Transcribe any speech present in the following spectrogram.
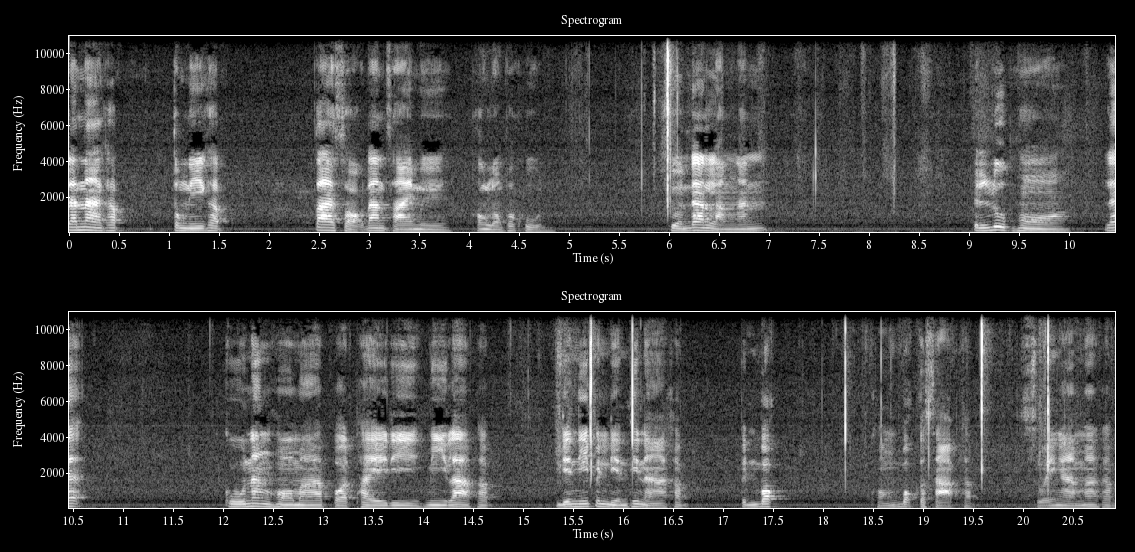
ด้านหน้าครับ ตรงนี้ครับ ใต้ศอกด้านซ้ายมือของหลวงพ่อคูณ ส่วนด้านหลังนั้น เป็นรูปหอและกูนั่งหอมาปลอดภัยดีมีลาบครับ เหรียญนี้เป็นเหรียญที่หนาครับ เป็นบล็อกของบล็อกกระสาบครับ สวยงามมากครับ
